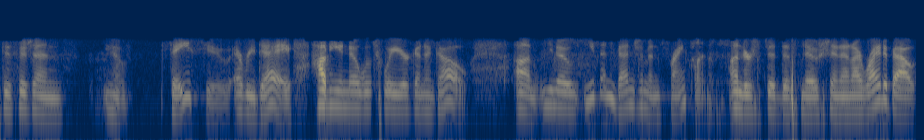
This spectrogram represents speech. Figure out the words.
decisions, you know, face you every day? How do you know which way you're going to go? Um, you know, even Benjamin Franklin understood this notion, and I write about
